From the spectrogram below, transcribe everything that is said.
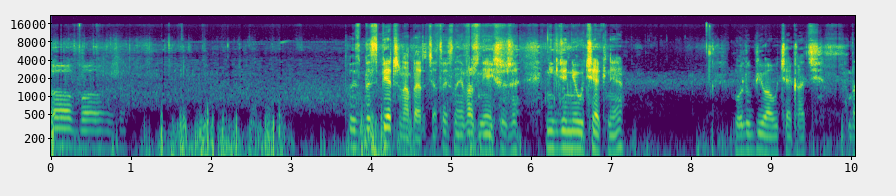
O Boże. To jest bezpieczna Bercia, to jest najważniejsze, że nigdzie nie ucieknie. Bo lubiła uciekać. Chyba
